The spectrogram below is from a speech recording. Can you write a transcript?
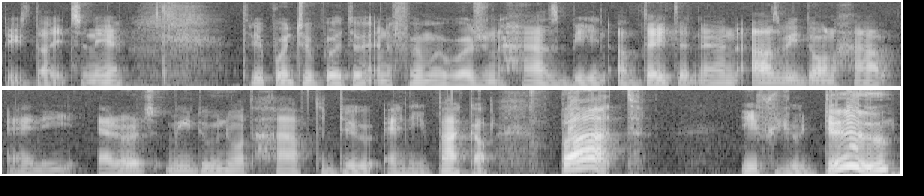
these dates in here. 3.2.2 and firmware version has been updated and as we don't have any errors we do not have to do any backup. But if you do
